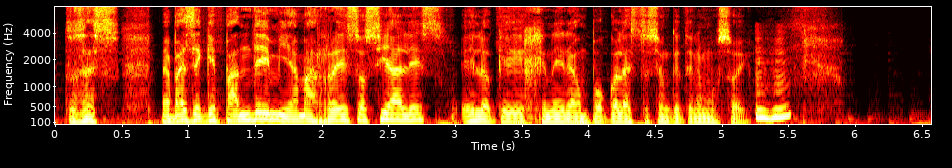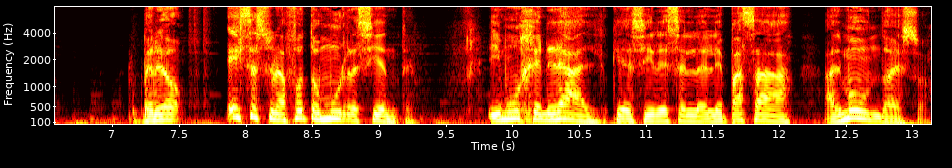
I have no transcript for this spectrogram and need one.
Entonces, me parece que pandemia más redes sociales es lo que genera un poco la situación que tenemos hoy. Pero esa es una foto muy reciente y muy general, que decir, es el- le pasa al mundo eso.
